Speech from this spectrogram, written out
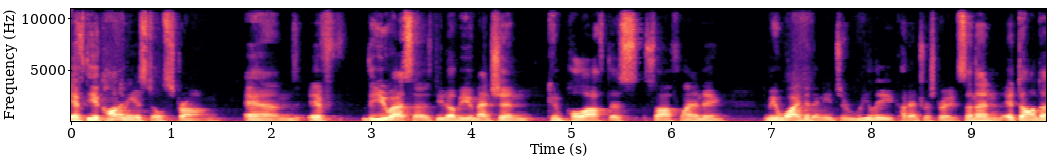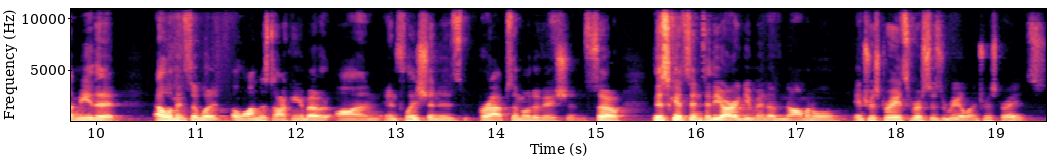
if the economy is still strong and if the US, as DW mentioned, can pull off this soft landing, I mean, why do they need to really cut interest rates? And then it dawned on me that elements of what Ilan was talking about on inflation is perhaps a motivation. So this gets into the argument of nominal interest rates versus real interest rates.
